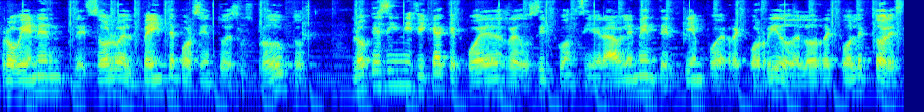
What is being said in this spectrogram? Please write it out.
provienen de solo el 20% de sus productos, lo que significa que puedes reducir considerablemente el tiempo de recorrido de los recolectores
